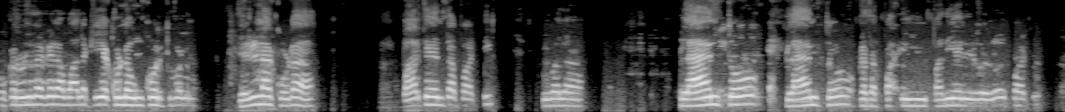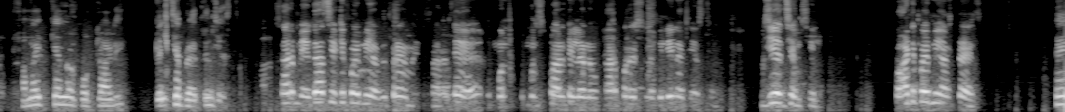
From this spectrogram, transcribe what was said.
ఒకరున్న దగ్గర వాళ్ళకి ఇవ్వకుండా ఇంకోరికి ఇవ్వడం జరిగినా కూడా భారతీయ జనతా పార్టీ ఇవాళ ప్లాన్తో ప్లాన్తో గత ప ఈ పదిహేను ఇరవై రోజుల పాటు సమైక్యంగా కొట్లాడి గెలిచే ప్రయత్నం చేస్తాం సార్ మెగా సిటీపై మీ అభిప్రాయం ఏంటి సార్? అంటే మున్- మున్సిపాలిటీలను కార్పొరేషన్లు విలీనం చేస్తుంది జిహెచ్ఎంసీలు. వాటిపై మీ అభిప్రాయం అంటే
